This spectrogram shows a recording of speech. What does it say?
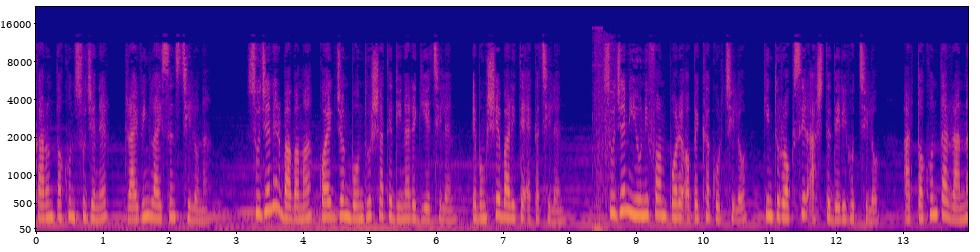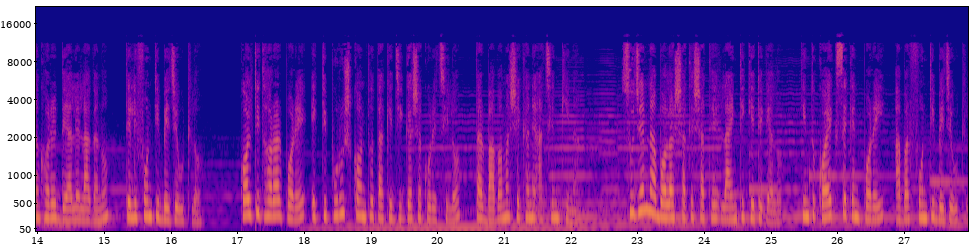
কারণ তখন সুজেনের ড্রাইভিং লাইসেন্স ছিল না। সুজেনের বাবা মা কয়েকজন বন্ধুর সাথে ডিনারে গিয়েছিলেন এবং সে বাড়িতে একা ছিলেন। সুজেন ইউনিফর্ম পরে অপেক্ষা করছিল, কিন্তু রক্সির আসতে দেরি হচ্ছিল আর তখন তার রান্নাঘরের দেয়ালে লাগানো টেলিফোনটি বেজে উঠল। কলটি ধরার পরে একটি পুরুষ কণ্ঠ তাকে জিজ্ঞাসা করেছিল, তার বাবা মা সেখানে আছেন কিনা সুজেন না বলার সাথে সাথে লাইনটি কেটে গেল, কিন্তু কয়েক সেকেন্ড পরেই আবার ফোনটি বেজে উঠল।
